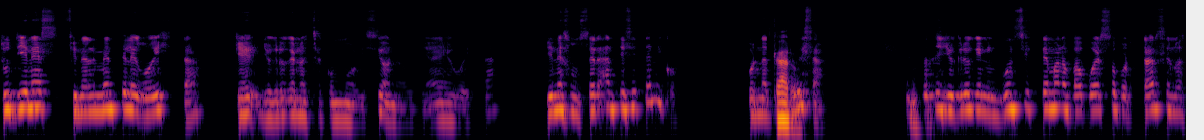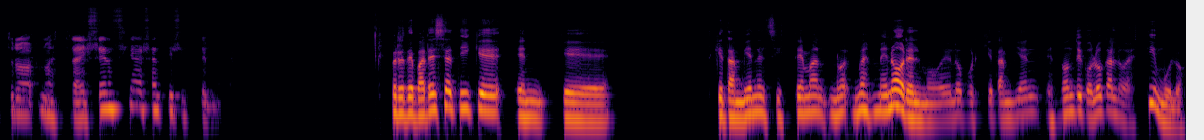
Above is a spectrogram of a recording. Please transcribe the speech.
tú tienes finalmente el egoísta, que yo creo que nuestra cosmovisión hoy día es egoísta, tienes un ser antisistémico, por naturaleza. Entonces yo creo que ningún sistema nos va a poder soportar si nuestro, nuestra esencia es antisistémica. Pero ¿te parece a ti que, en, que, que también el sistema no, no, es menor el modelo porque también es donde colocan los estímulos,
